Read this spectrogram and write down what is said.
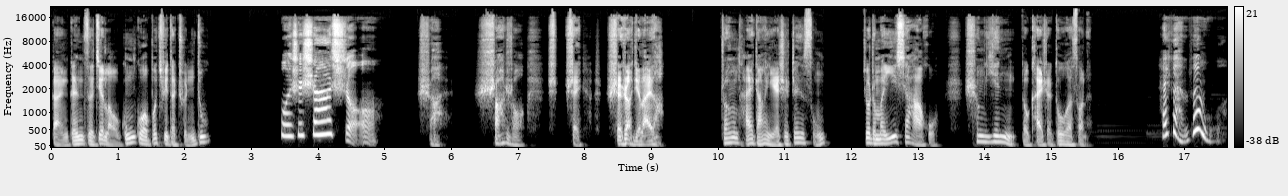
敢跟自己老公过不去的蠢猪。我是杀手，杀杀手，谁谁让你来的？庄台长也是真怂，就这么一吓唬，声音都开始哆嗦了。还敢问我，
